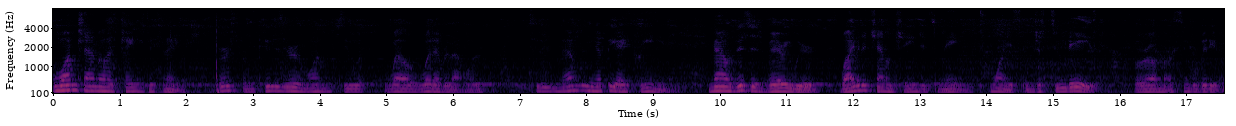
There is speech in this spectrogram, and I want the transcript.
One channel has changed its name, first from Q01 to, well, whatever that was, to now we have Premium. Now this is very weird, why would a channel change its name twice in just two days from a single video?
